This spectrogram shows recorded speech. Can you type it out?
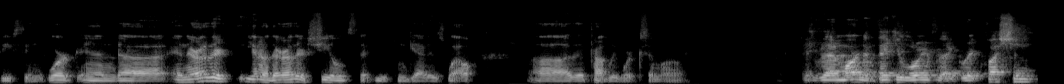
these things work. And uh, and there are other you know there are other shields that you can get as well uh, that probably work similarly. Thank you for that, Martin, and thank you, Lauren, for that great question.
